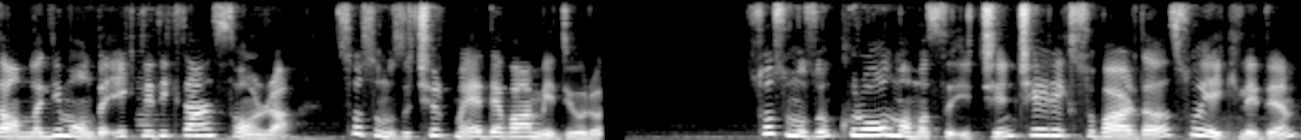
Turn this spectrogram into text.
damla limon da ekledikten sonra sosumuzu çırpmaya devam ediyoruz. Sosumuzun kuru olmaması için çeyrek su bardağı su ekledim.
